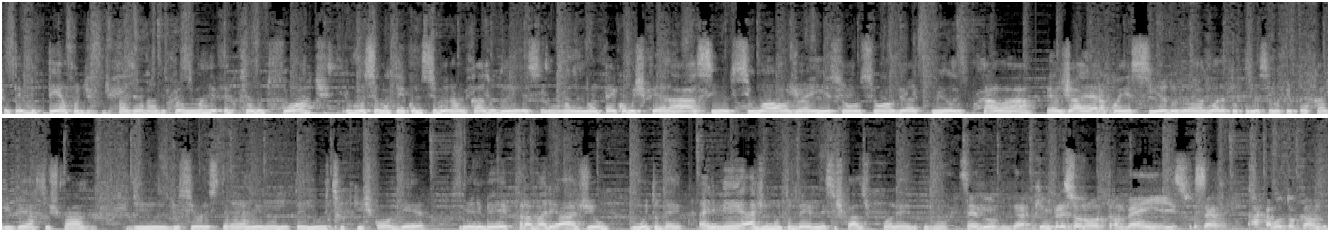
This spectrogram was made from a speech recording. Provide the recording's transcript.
Não teve tempo de, de, fazer nada. Foi uma repercussão muito forte e você não tem como segurar um caso desse, né? Não, não tem como esperar se, se o áudio é isso ou se o áudio é aquilo. Tá lá, é, já era conhecido, né? Agora eu tô começando a pipocar diversos casos de, do senhor Sterling, né? Não tem muito o que esconder. E a NBA, para variar, agiu muito bem. A NBA age muito bem nesses casos polêmicos, né? Sem dúvida. O que impressionou também, e isso você acabou tocando,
